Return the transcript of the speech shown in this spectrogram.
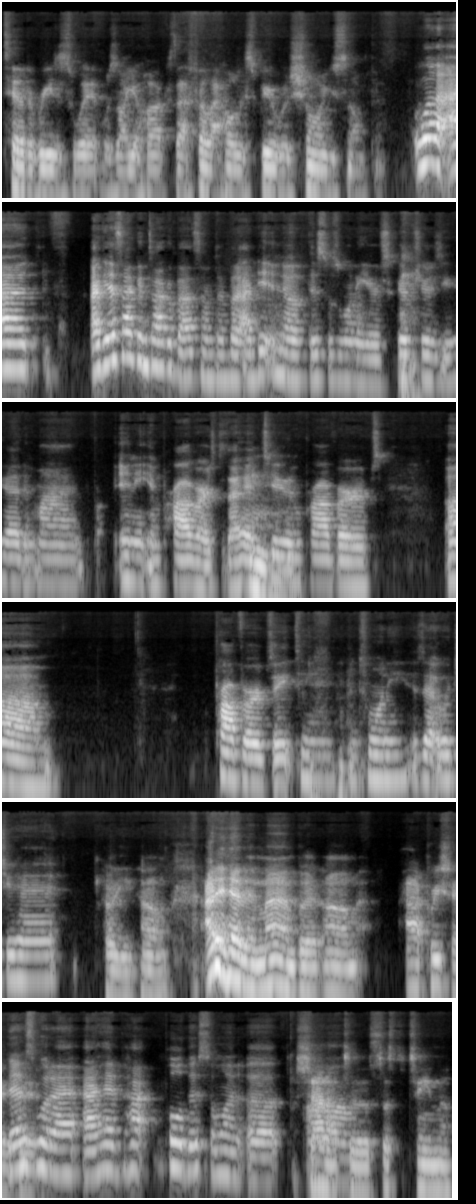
tell the readers what was on your heart because I felt like Holy Spirit was showing you something. Well, I I guess I can talk about something, but I didn't know if this was one of your scriptures you had in mind, any in Proverbs, because I had mm-hmm. two in Proverbs. Um, Proverbs 18 and 20. Is that what you had? Oh, yeah. Um, I didn't have it in mind, but um, I appreciate That's that. what I, I had pulled this one up. Shout um, out to Sister Tina.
